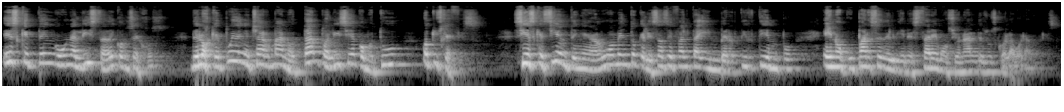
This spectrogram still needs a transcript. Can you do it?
es que tengo una lista de consejos de los que pueden echar mano tanto Alicia como tú o tus jefes si es que sienten en algún momento que les hace falta invertir tiempo en ocuparse del bienestar emocional de sus colaboradores.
